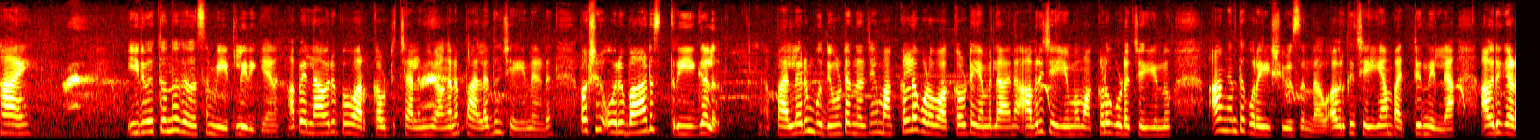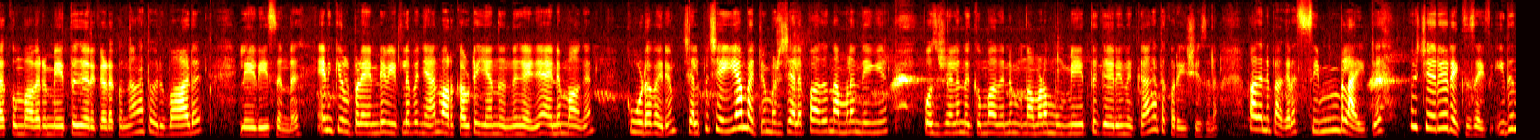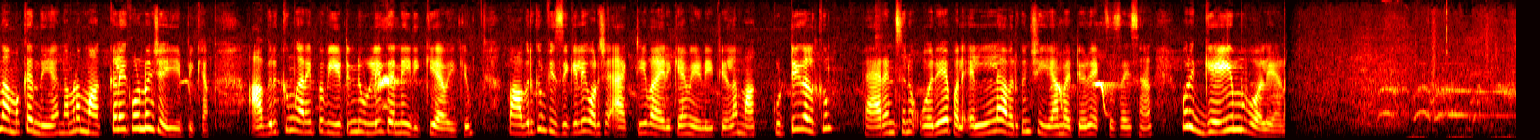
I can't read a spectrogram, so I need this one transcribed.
Hi. ഇരുപത്തൊന്ന് ദിവസം വീട്ടിലിരിക്കുകയാണ്. അപ്പോൾ എല്ലാവരും ഇപ്പോൾ വർക്കൗട്ട് ചലഞ്ചും അങ്ങനെ പലതും ചെയ്യുന്നുണ്ട്. പക്ഷേ ഒരുപാട് സ്ത്രീകൾ പലരും ബുദ്ധിമുട്ടെന്ന് വെച്ചാൽ മക്കളുടെ കൂടെ വർക്കൗട്ട് ചെയ്യാൻ പറ്റില്ല. അവർ ചെയ്യുമ്പോൾ മക്കൾ കൂടെ ചെയ്യുന്നു. അങ്ങനത്തെ കുറേ ഇഷ്യൂസ് ഉണ്ടാവും. അവർക്ക് ചെയ്യാൻ പറ്റുന്നില്ല. അവർ കിടക്കുമ്പോൾ അവർ മേത്ത് കയറി കിടക്കുന്നു. അങ്ങനത്തെ ഒരുപാട് ലേഡീസ് ഉണ്ട്. എനിക്ക് ഉൾപ്പെടെ എന്റെ വീട്ടിലിപ്പോൾ ഞാൻ വർക്കൗട്ട് ചെയ്യാൻ നിന്ന് കഴിഞ്ഞാൽ എന്റെ മകൻ കൂടെ വരും. ചിലപ്പോൾ ചെയ്യാൻ പറ്റും. പക്ഷെ ചിലപ്പോൾ അത് നമ്മൾ എന്തെങ്കിലും പൊസിഷനിൽ നിൽക്കുമ്പോൾ അതിന് നമ്മുടെ മേത്ത് കയറി നിൽക്കുക അങ്ങനത്തെ കുറേ ഇഷ്യൂസ് ഉണ്ട്. അപ്പോൾ അതിന് പകരം സിമ്പിളായിട്ട് ഒരു ചെറിയൊരു എക്സസൈസ് ഇത് നമുക്ക് എന്ത് ചെയ്യാം? നമ്മുടെ മക്കളെ കൊണ്ടും ചെയ്യിപ്പിക്കാം. അവർക്കും കാരണം ഇപ്പോൾ വീട്ടിന്റെ ഉള്ളിൽ തന്നെ ഇരിക്കുകയായിരിക്കും. അപ്പോൾ അവർക്കും ഫിസിക്കലി കുറച്ച് ആക്റ്റീവ് ആയിരിക്കാൻ വേണ്ടിയിട്ടുള്ള കുട്ടികൾക്കും പാരൻസിനും ഒരേപോലെ എല്ലാവർക്കും ചെയ്യാൻ പറ്റിയ ഒരു എക്സസൈസാണ് ഒരു ഗെയിം പോലെയാണ്.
